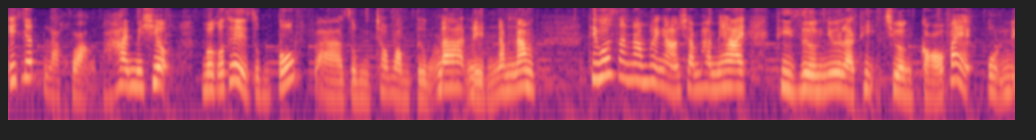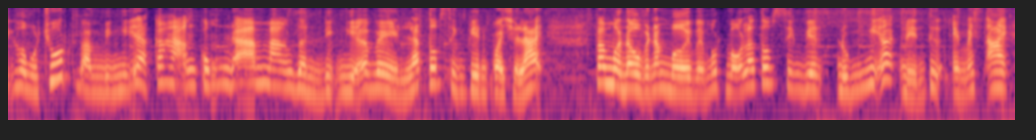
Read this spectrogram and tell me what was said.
ít nhất là khoảng 20 triệu, Mới có thể dùng tốt và dùng trong vòng từ 3 đến 5 năm thì bước sang năm 2022 thì dường như là thị trường có vẻ ổn định hơn một chút và mình nghĩ là các hãng cũng đã mang dần định nghĩa về laptop sinh viên quay trở lại. Và mở đầu với năm mới với một mẫu laptop sinh viên đúng nghĩa đến từ MSI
